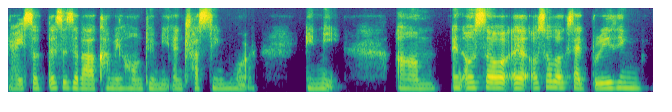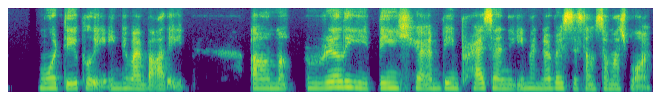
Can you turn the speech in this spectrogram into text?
Right. So this is about coming home to me and trusting more in me. Um, and also it also looks like breathing more deeply into my body um, really being here and being present in my nervous system so much more.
